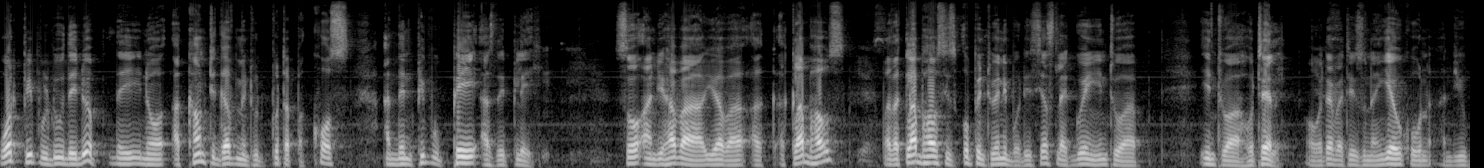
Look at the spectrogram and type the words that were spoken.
what people do, they do, a, they, you know, a county government would put up a course and then people pay as they play. So, and you have a, you have a, a, a clubhouse, Yes. but the clubhouse is open to anybody. It's just like going into a, into a hotel or whatever it is, unaingia huko and you,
